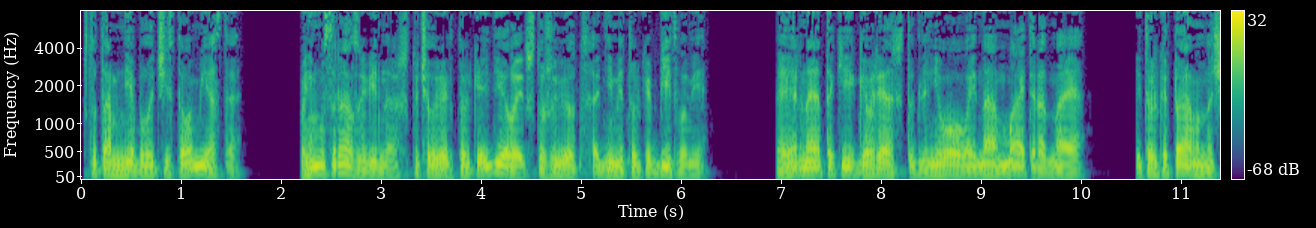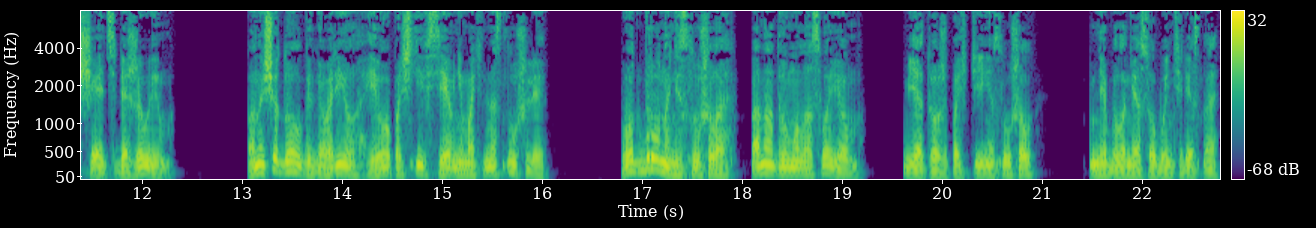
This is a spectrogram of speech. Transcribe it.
что там не было чистого места. По нему сразу видно, что человек только и делает, что живет одними только битвами. Наверное, таких говорят, что для него война — мать родная, и только там он ощущает себя живым. Он еще долго говорил, его почти все внимательно слушали. Вот Бруно не слушала, она думала о своем. Я тоже почти не слушал. Мне было не особо интересно.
